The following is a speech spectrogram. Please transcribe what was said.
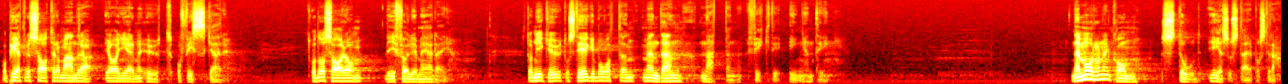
Och Petrus sa till de andra, jag ger mig ut och fiskar. Och då sa de, vi följer med dig. De gick ut och steg i båten, men den natten fick de ingenting. När morgonen kom stod Jesus där på stranden.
